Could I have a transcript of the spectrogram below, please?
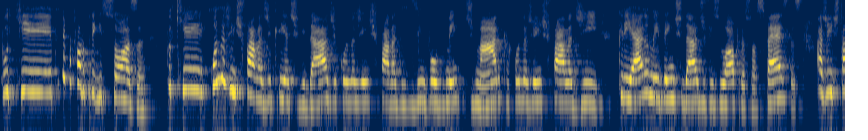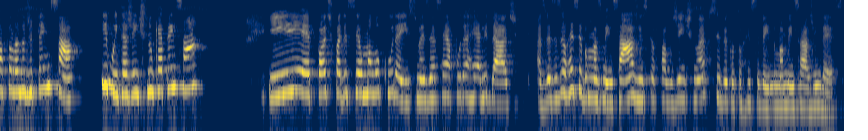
Porque, por que eu falo preguiçosa? Porque quando a gente fala de criatividade, quando a gente fala de desenvolvimento de marca, quando a gente fala de criar uma identidade visual para suas festas, a gente está falando de pensar. E muita gente não quer pensar. E é, pode parecer uma loucura isso, mas essa é a pura realidade. Às vezes eu recebo umas mensagens que eu falo, gente, não é possível que eu estou recebendo uma mensagem dessa.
